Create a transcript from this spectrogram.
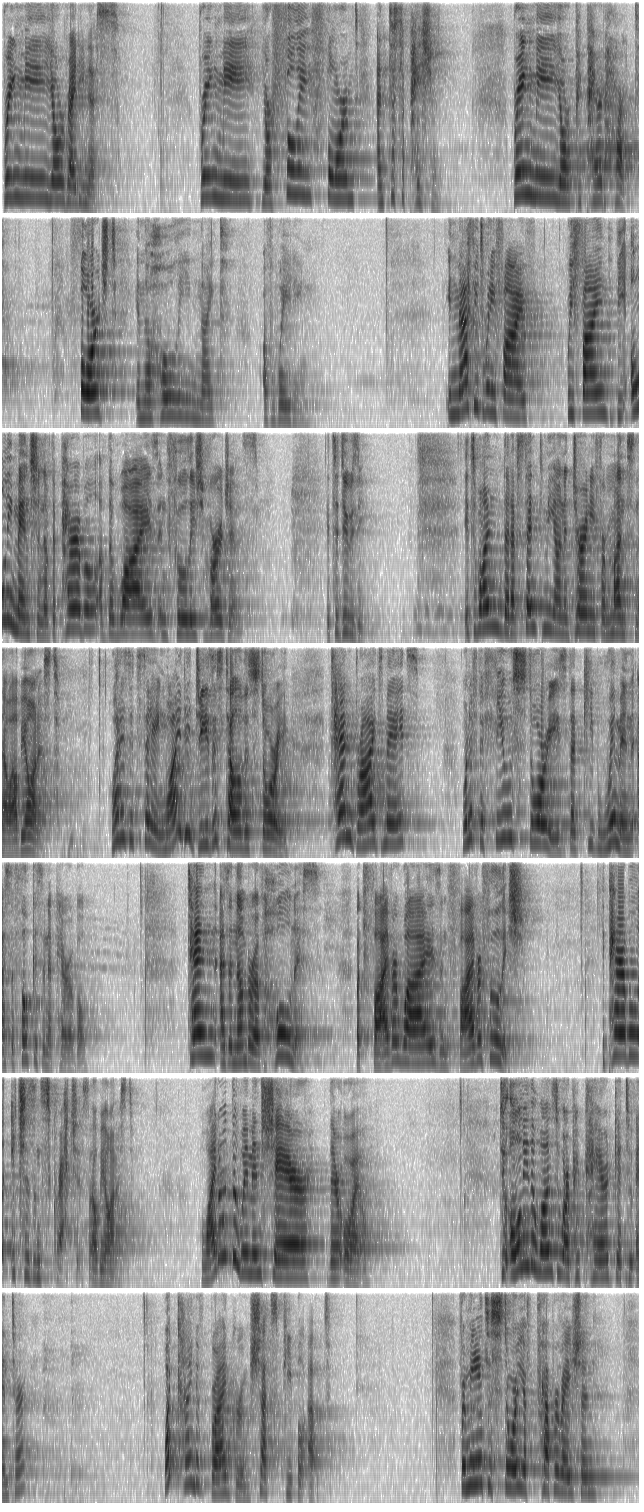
Bring me your readiness. Bring me your fully formed anticipation. Bring me your prepared heart, forged in the holy night of waiting. In Matthew 25, we find the only mention of the parable of the wise and foolish virgins. It's a doozy. It's one that have sent me on a journey for months now, I'll be honest. What is it saying? Why did Jesus tell this story? Ten bridesmaids, one of the few stories that keep women as the focus in a parable. Ten as a number of wholeness, but five are wise and five are foolish. The parable itches and scratches, I'll be honest. Why don't the women share their oil? Do only the ones who are prepared get to enter? What kind of bridegroom shuts people out? For me, it's a story of preparation,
